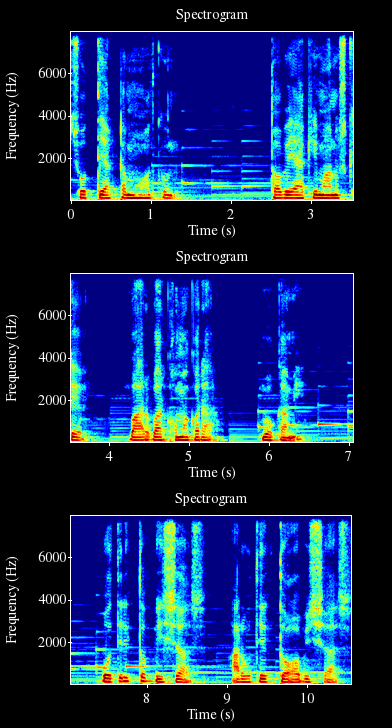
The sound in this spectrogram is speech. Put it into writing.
সত্যি একটা মহৎ গুণ। তবে একই মানুষকে বারবার ক্ষমা করা বোকামি। অতিরিক্ত বিশ্বাস আর অতিরিক্ত অবিশ্বাস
